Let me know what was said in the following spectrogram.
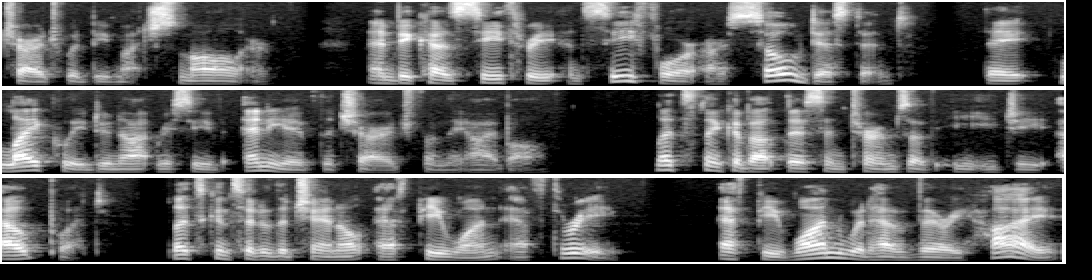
charge would be much smaller. And because C3 and C4 are so distant, they likely do not receive any of the charge from the eyeball. Let's think about this in terms of EEG output. Let's consider the channel FP1, F3. FP1 would have a very high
